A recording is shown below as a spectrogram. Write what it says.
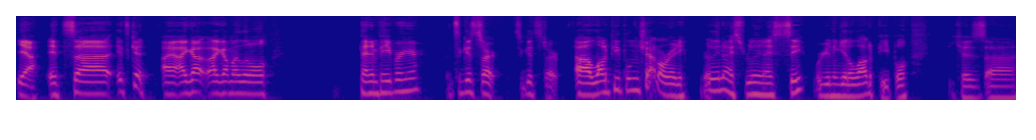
yeah, it's uh, it's good. I, I got I got my little pen and paper here. It's a good start. It's a good start. Uh, a lot of people in chat already. Really nice. Really nice to see. We're gonna get a lot of people because uh,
